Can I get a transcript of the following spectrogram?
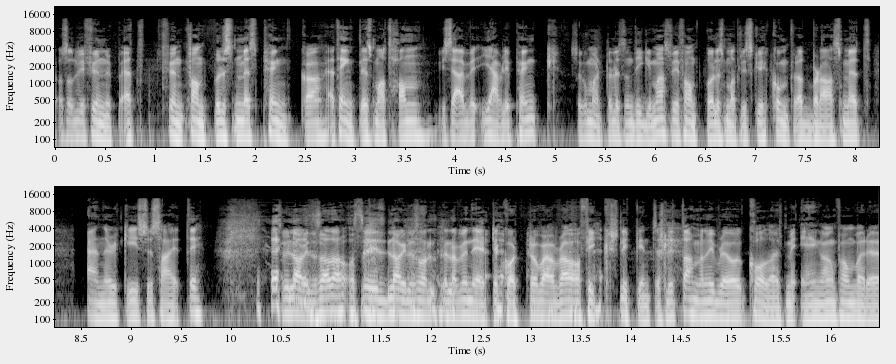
Altså vi funnet Jeg fant på liksom mest punka Jeg tenkte liksom at han, hvis jeg er jævlig punk, så kommer han til å liksom digge meg. Så vi fant på liksom at vi skulle komme fra et blad som het Anarchy Society. Så vi lagde sånn da, og så vi lagde sånn laminerte kort og bla, bla, og fikk slippe inn til slutt. da Men vi ble jo calla ut med en gang, for han, bare,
